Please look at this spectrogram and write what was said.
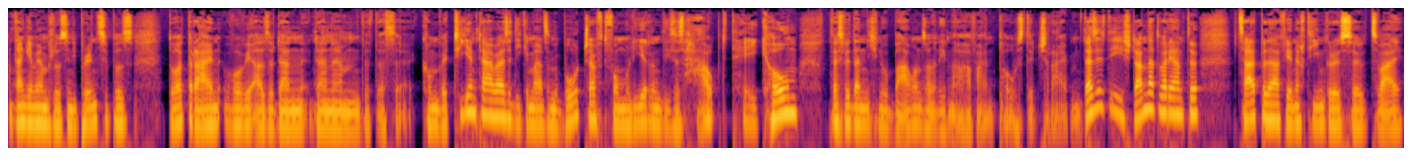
Und dann gehen wir am Schluss in die Principles dort rein, wo wir also dann, dann ähm, das, das äh, konvertieren teilweise, die gemeinsame Botschaft formulieren, dieses Haupt-Take-Home, das wir dann nicht nur bauen, sondern eben auch auf ein Post-it schreiben. Das ist die Standardvariante. Zeitbedarf je nach Teamgröße zwei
